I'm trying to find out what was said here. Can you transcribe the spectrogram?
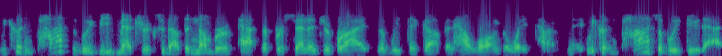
we couldn't possibly beat metrics about the number of the percentage of rides that we pick up and how long the wait times make. We couldn't possibly do that.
